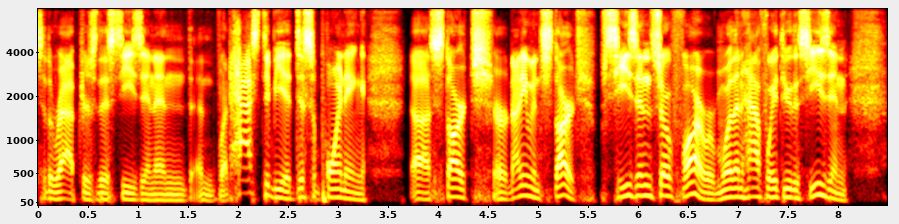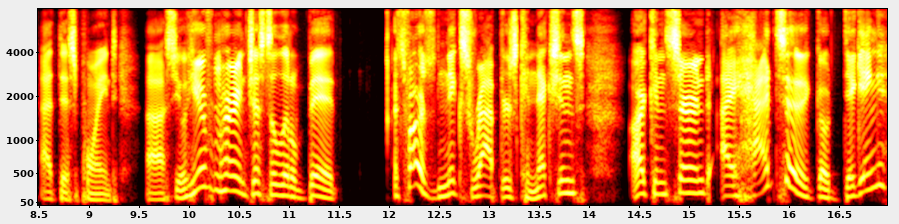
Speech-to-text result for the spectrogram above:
to the Raptors this season and, and what has to be a disappointing uh, start, or not even start, season so far. We're more than halfway through the season at this point. Uh, so you'll hear from her in just a little bit. As far as Knicks Raptors connections are concerned, I had to go digging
